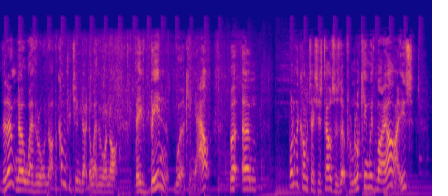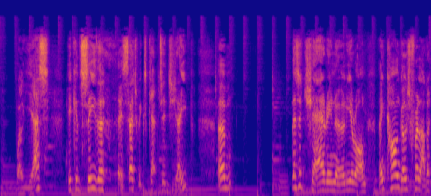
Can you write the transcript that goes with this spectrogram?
they don't know whether or not the commentary team don't know whether or not they've been working out. But um, one of the commentators tells us that from looking with my eyes, well, yes, he can see that Sedgwick's kept in shape. Um, there's a chair in earlier on, then Khan goes for a ladder,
